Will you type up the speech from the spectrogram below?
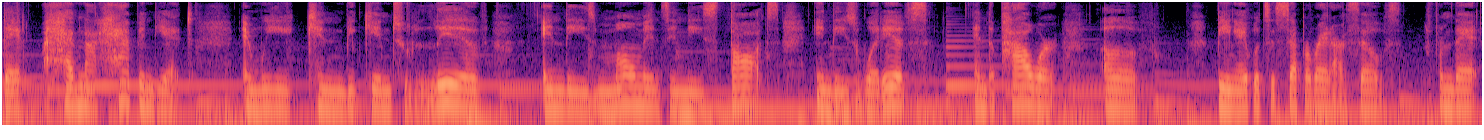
that have not happened yet. And we can begin to live in these moments, in these thoughts, in these what ifs, and the power of being able to separate ourselves from that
